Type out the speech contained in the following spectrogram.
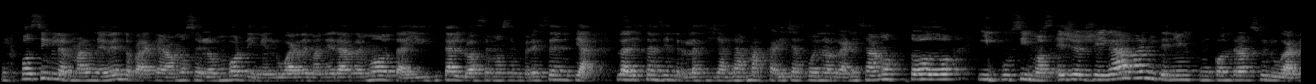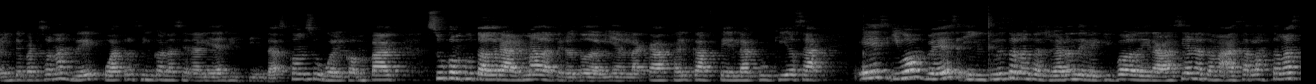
es posible armar un evento para que hagamos el onboarding en lugar de manera remota y digital, lo hacemos en presencia, la distancia entre las sillas, las mascarillas, bueno, organizamos todo y pusimos, ellos llegaban y tenían que encontrar su lugar, 20 personas de 4 o 5 nacionalidades distintas, con su welcome pack, su computadora armada pero todavía en la caja, el café, la cookie, o sea, es, y vos ves, incluso nos ayudaron del equipo de grabación a, a hacer las tomas,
